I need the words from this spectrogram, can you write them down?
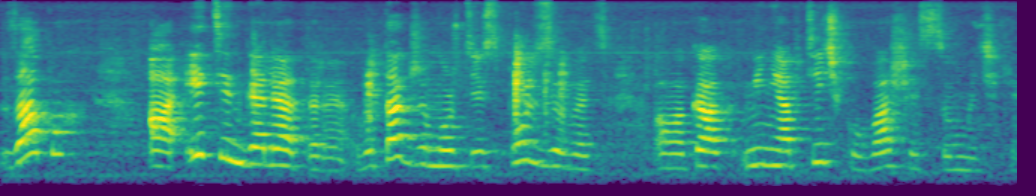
запах, а эти ингаляторы вы также можете использовать а, как мини-аптечку в вашей сумочке.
